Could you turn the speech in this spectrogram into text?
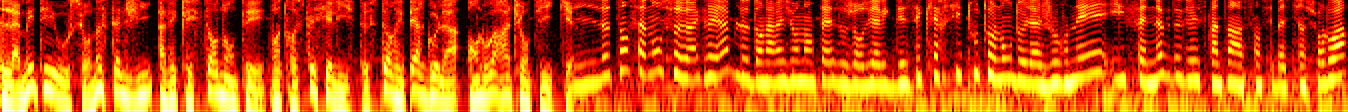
La météo sur Nostalgie avec les stores nantais, votre spécialiste store et pergola en Loire-Atlantique. Le temps s'annonce agréable dans la région nantaise aujourd'hui avec des éclaircies tout au long de la journée. Il fait 9 degrés ce matin à Saint-Sébastien-sur-Loire.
